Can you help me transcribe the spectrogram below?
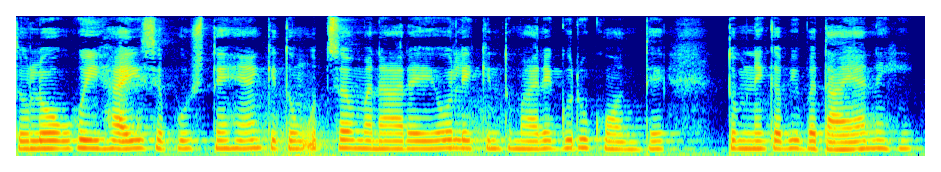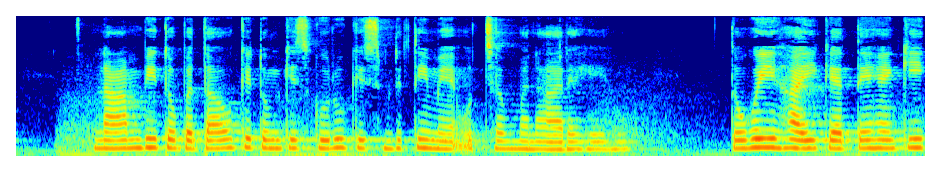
तो लोग हुई हाई से पूछते हैं कि तुम उत्सव मना रहे हो, लेकिन तुम्हारे गुरु कौन थे? तुमने कभी बताया नहीं। नाम भी तो बताओ कि तुम किस गुरु की स्मृति में उत्सव मना रहे हो। तो हुई हाई कहते हैं कि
